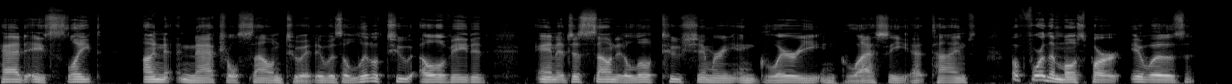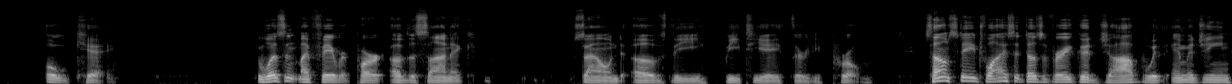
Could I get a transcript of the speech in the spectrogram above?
had a slight unnatural sound to it. It was a little too elevated and it just sounded a little too shimmery and glary and glassy at times. But for the most part, it was okay. It wasn't my favorite part of the Sonic sound of the BTA 30 Pro. Soundstage wise, it does a very good job with imaging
